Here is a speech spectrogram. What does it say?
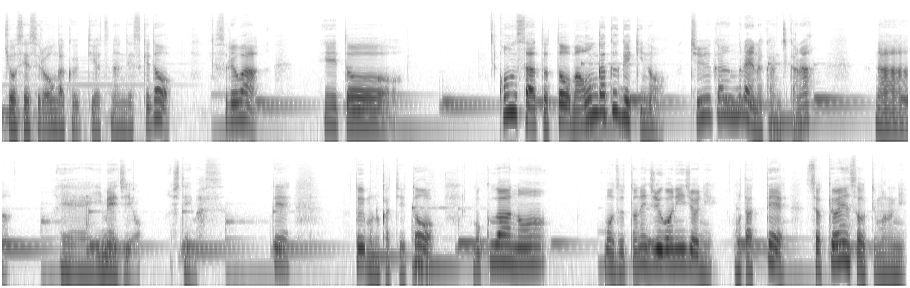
ー、強制する音楽っていうやつなんですけどそれはえっ、ー、とコンサートと、まあ、音楽劇の中間ぐらいな感じかなな、えー、イメージをしています。でどういうものかっていうと僕があのもうずっとね15人以上にもたって即興演奏っていうものに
